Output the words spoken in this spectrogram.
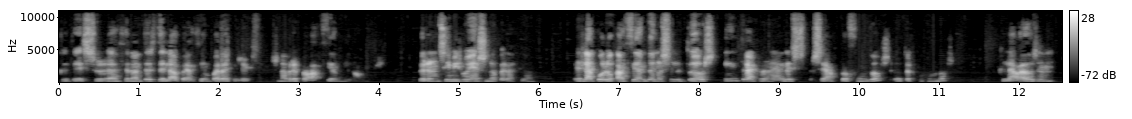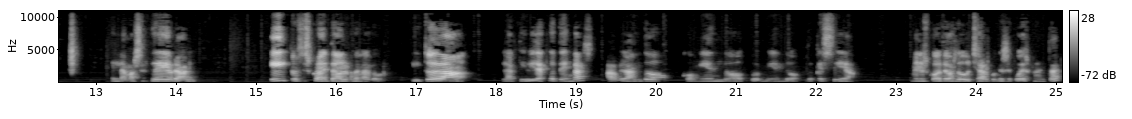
que te suele hacer antes de la operación para epilepsia. Es una preparación, digamos. Pero en sí mismo ya es una operación es la colocación de unos electrodos intracraneales, o sea, profundos, electrodos profundos, clavados en, en, la masa cerebral y tú estás conectado al ordenador. Y toda la actividad que tengas, hablando, comiendo, durmiendo, lo que sea, menos cuando te vas a duchar porque se puede desconectar,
